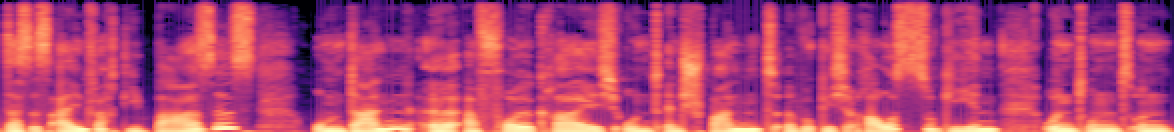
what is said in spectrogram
das ist einfach die Basis, um dann äh, erfolgreich und entspannt äh, wirklich rauszugehen und, und, und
